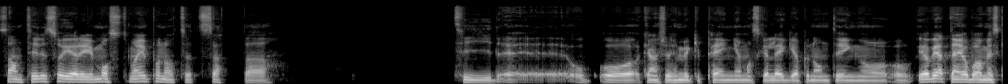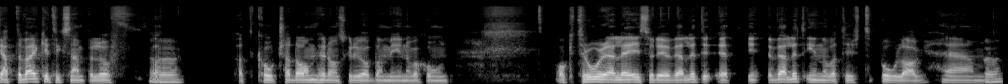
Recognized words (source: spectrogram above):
samtidigt så är det ju, måste man ju på något sätt sätta tid eh, och, och, kanske hur mycket pengar man ska lägga på någonting. Och, och jag vet när jag jobbade med Skatteverket till exempel och mm att coacha dem hur de skulle jobba med innovation. Och tror ej så det är väldigt, ett, väldigt innovativt bolag. Um, mm.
